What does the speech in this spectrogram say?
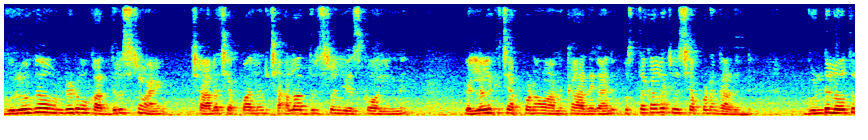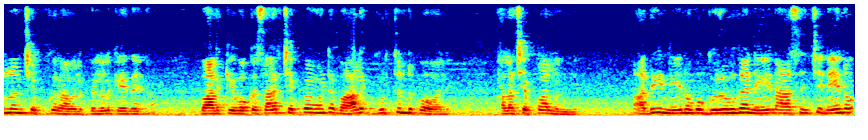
గురువుగా ఉండడం ఒక అదృష్టం చాలా చెప్పాలంటే చాలా అదృష్టం చేసుకోవాలండి. పిల్లలకి చెప్పడం అని కాదు కానీ పుస్తకాలు చూసి చెప్పడం కాదండి. గుండె లోతుల్లో చెప్పుకురావాలి పిల్లలకి ఏదైనా. వాళ్ళకి ఒకసారి చెప్పామంటే వాళ్ళకి గుర్తుండిపోవాలి. అలా చెప్పాలండి. అది నేను ఒక గురువుగా నేను ఆశించి నేను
